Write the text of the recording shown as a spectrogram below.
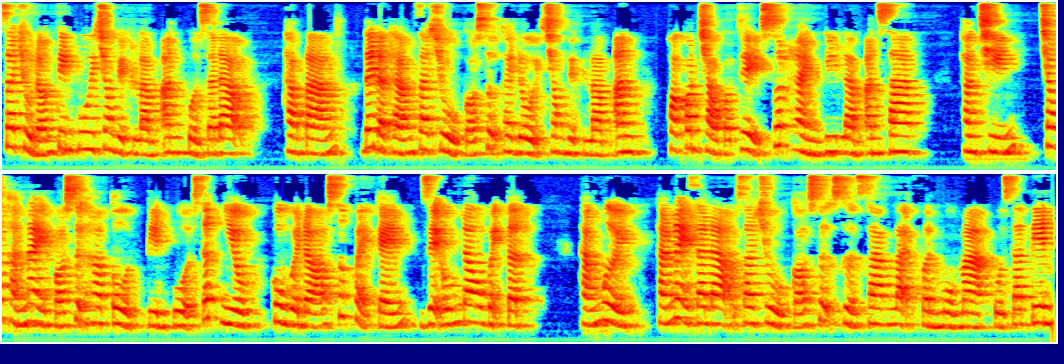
gia chủ đón tin vui trong việc làm ăn của gia đạo. Tháng 8, đây là tháng gia chủ có sự thay đổi trong việc làm ăn hoặc con cháu có thể xuất hành đi làm ăn xa. Tháng 9, trong tháng này có sự hao tổn tiền của rất nhiều, cùng với đó sức khỏe kém, dễ ốm đau bệnh tật, Tháng 10, tháng này gia đạo gia chủ có sự sửa sang lại phần mổ mả của gia tiên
